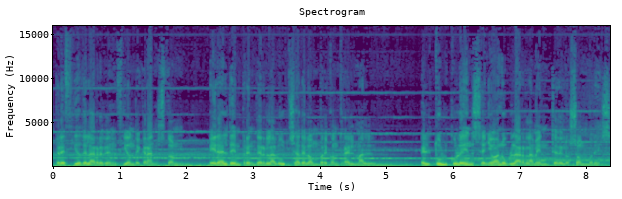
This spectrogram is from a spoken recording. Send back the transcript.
precio de la redención de Cranston era el de emprender la lucha del hombre contra el mal. El Tulku le enseñó a nublar la mente de los hombres,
